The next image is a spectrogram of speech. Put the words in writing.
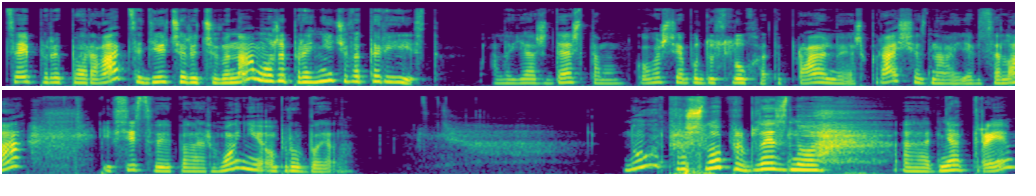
цей препарат, ця діюча речовина може пригнічувати ріст. Але я ж де ж там, кого ж я буду слухати? Правильно, я ж краще знаю. Я взяла і всі свої пеларгонії обробила. Ну, пройшло приблизно е, дня три.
